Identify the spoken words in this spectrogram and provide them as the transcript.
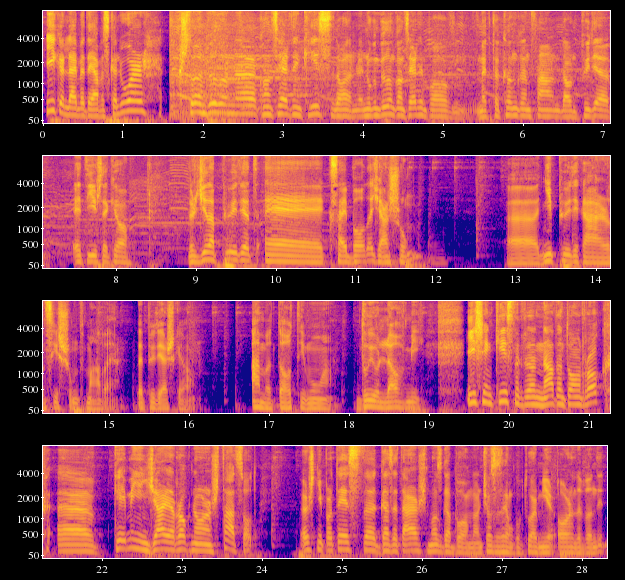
Ikën lajmet e javës së kaluar. Kështu e mbyllën koncertin Kiss, domethënë nuk e mbyllën koncertin, po me këtë këngën tonë, domethënë pyetja e tij ishte kjo. Ndër gjitha pyetjet e kësaj bote që janë shumë, ë uh, një pyetje ka rëndësi shumë të madhe dhe pyetja është kjo. A më do ti mua? Do you love me? Ishin Kiss në këtë natën tonë rock, ë uh, kemi një ngjarje rock në orën 7 sot. Është një protestë gazetarësh, mos gaboj, nëse s'kam kuptuar mirë orën dhe vendin.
